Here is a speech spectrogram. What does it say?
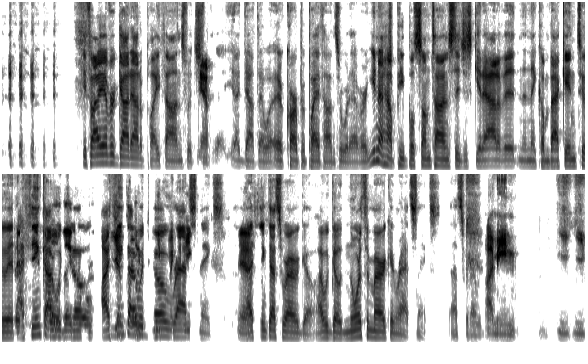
if I ever got out of pythons, which Yeah. I doubt that would, or carpet pythons or whatever, you know how people sometimes they just get out of it and then they come back into it. They- I think I would they- go. I think I would go rat snakes. yeah. I think that's where I would go. I would go North American rat snakes. That's what I would. Do. I mean, you, you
